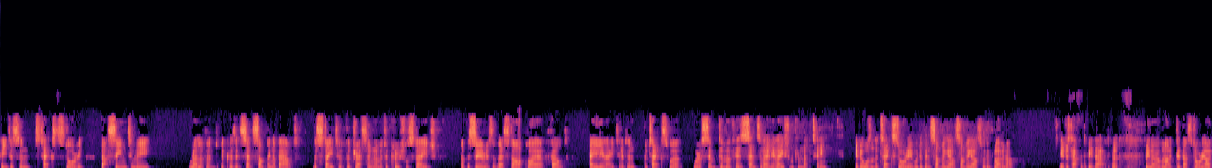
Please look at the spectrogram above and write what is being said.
Pietersen text story, that seemed to me relevant because it said something about the state of the dressing room at a crucial stage of the series that their star player felt alienated. And the texts were, were a symptom of his sense of alienation from that team. If it wasn't the text story, it would have been something else. Something else would have blown up. It just happened to be that. But, you know, when I did that story, I,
